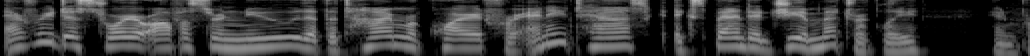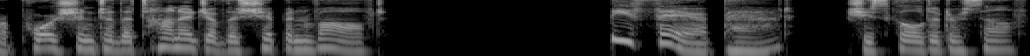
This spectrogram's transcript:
Every destroyer officer knew that the time required for any task expanded geometrically in proportion to the tonnage of the ship involved. Be fair, Pat, she scolded herself.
